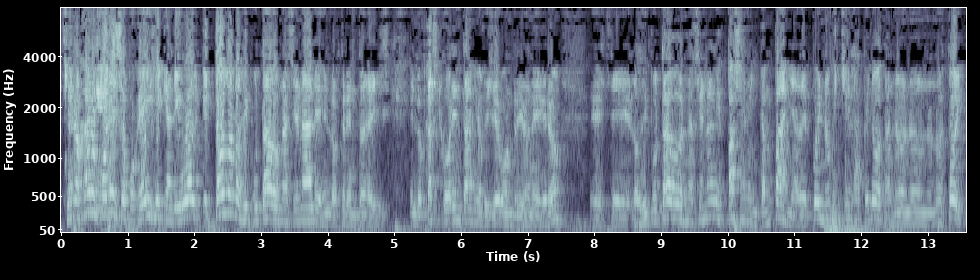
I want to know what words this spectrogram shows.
Se enojaron por eso, porque dije que al igual que todos los diputados nacionales en los 30, en los casi 40 años que llevo en Río Negro, este, los diputados nacionales pasan en campaña, después no me echen la pelota, no, no, no, no estoy.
